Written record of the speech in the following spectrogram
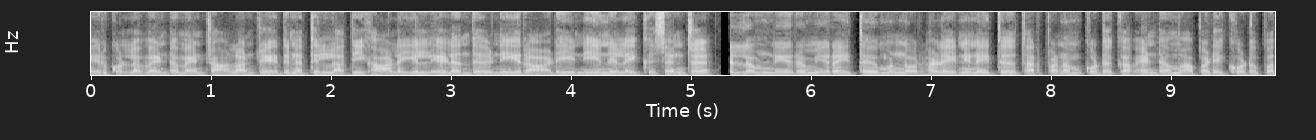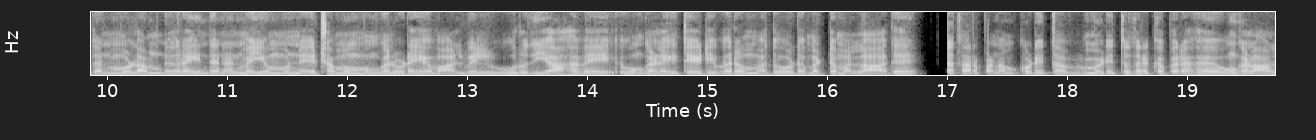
மேற்கொள்ள வேண்டும் என்றால் அன்றைய தினத்தில் அதிகாலையில் எழுந்து நீராடி நீர்நிலைக்கு சென்று வெள்ளம் நீரும் இறைத்து முன்னோர்களை நினைத்து தர்ப்பணம் கொடுக்க வேண்டும். அப்படி கொடுப்பதன் மூலம் நிறைந்த நன்மையும் முன்னேற்றமும் உங்களுடைய வாழ்வில் உறுதியாகவே உங்களை தேடி வரும். அதோடு மட்டுமல்லாது இந்த தர்ப்பணம் குடித்த முடித்ததற்கு பிறகு உங்களால்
